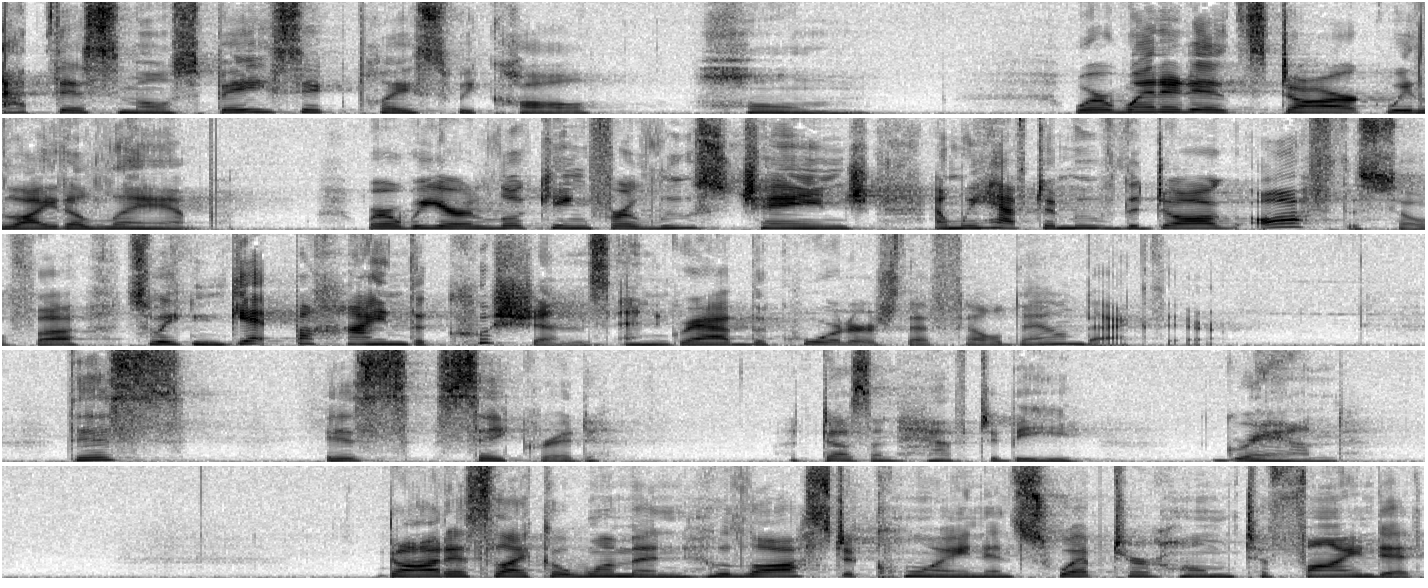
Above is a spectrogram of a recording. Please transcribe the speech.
at this most basic place we call home, where when it is dark, we light a lamp where we are looking for loose change and we have to move the dog off the sofa so he can get behind the cushions and grab the quarters that fell down back there. This is sacred. It doesn't have to be grand. God is like a woman who lost a coin and swept her home to find it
